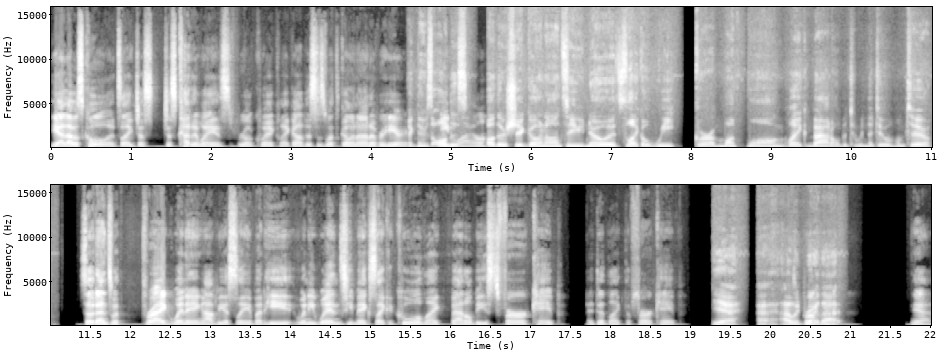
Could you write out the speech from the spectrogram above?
Yeah, that was cool. It's like just just cutaways real quick, like, oh, this is what's going on over here. Like there's all Meanwhile- this other shit going on so you know it's like a week or a month long like battle between the two of them too. So it ends with Thrag winning, obviously, but he when he wins, he makes like a cool like Battle Beast fur cape. I did like the fur cape. Yeah, I, I would wear that. Yeah.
